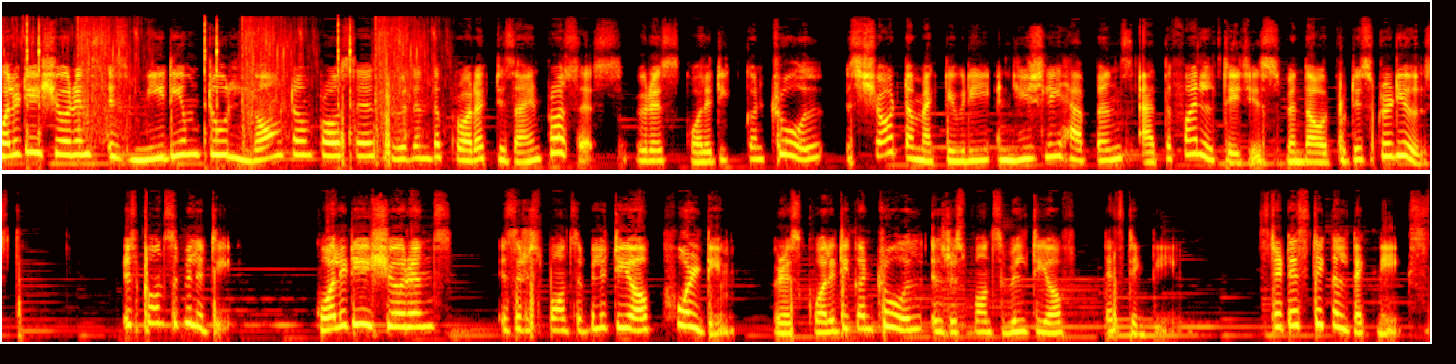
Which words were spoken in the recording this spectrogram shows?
Quality assurance is medium to long-term process within the product design process, whereas quality control is short-term activity and usually happens at the final stages when the output is produced. Responsibility. Quality assurance is the responsibility of whole team, whereas quality control is responsibility of testing team. Statistical techniques.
